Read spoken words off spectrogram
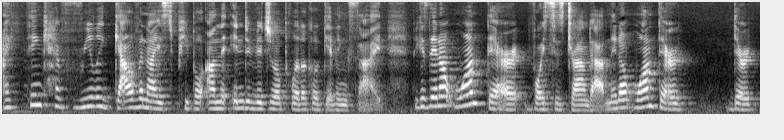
I think, have really galvanized people on the individual political giving side because they don't want their voices drowned out and they don't want their their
